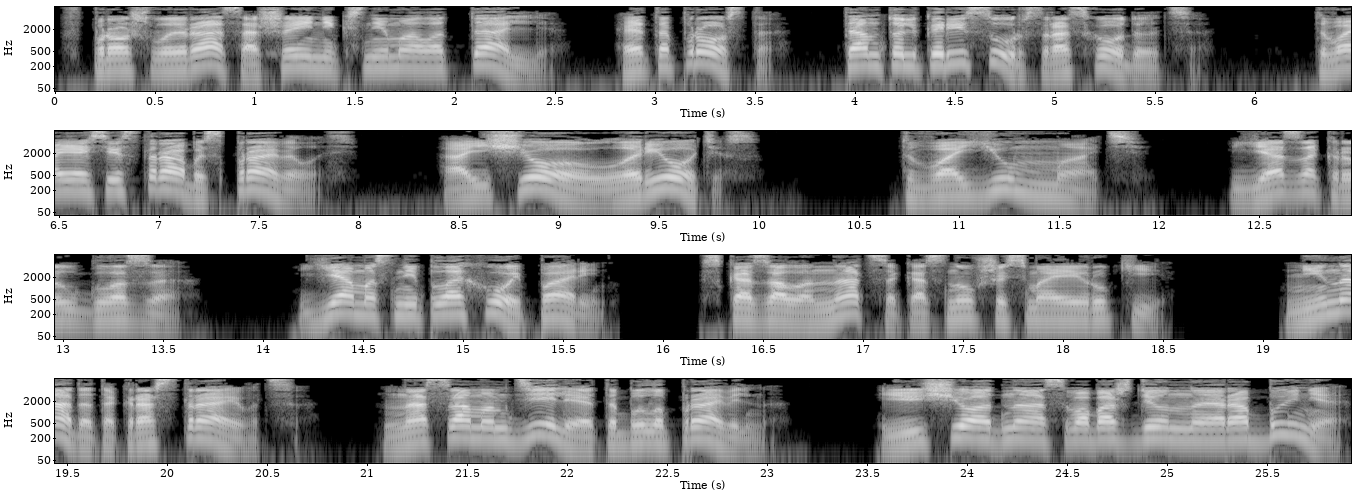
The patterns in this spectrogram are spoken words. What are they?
«В прошлый раз ошейник снимала Талли. Это просто. Там только ресурс расходуется. Твоя сестра бы справилась. А еще Лариотис. Твою мать! Я закрыл глаза. Ямос неплохой парень, сказала Наца, коснувшись моей руки. Не надо так расстраиваться. На самом деле это было правильно. Еще одна освобожденная рабыня,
